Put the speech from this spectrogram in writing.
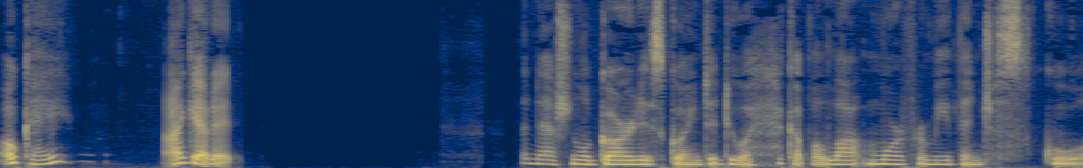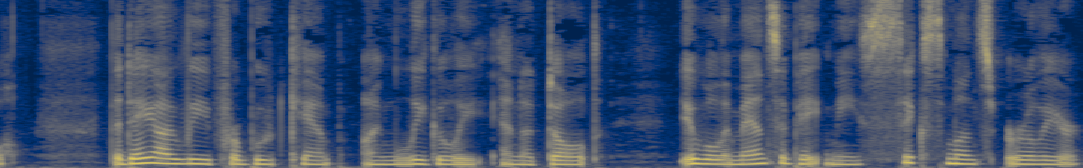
Okay, I get it. The National Guard is going to do a heck of a lot more for me than just school. The day I leave for boot camp, I'm legally an adult. It will emancipate me six months earlier.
